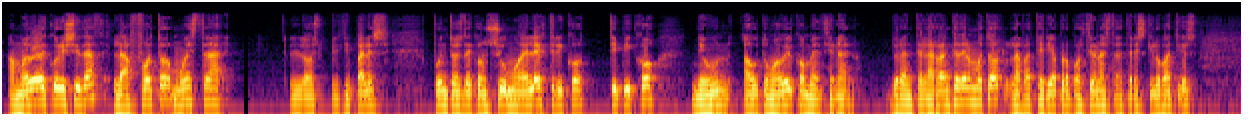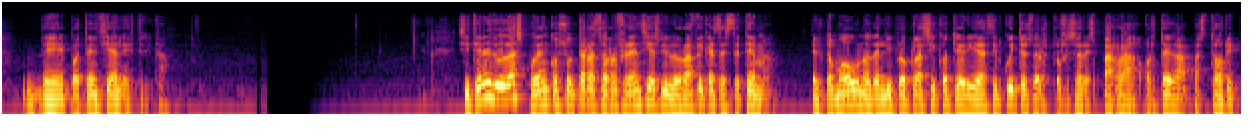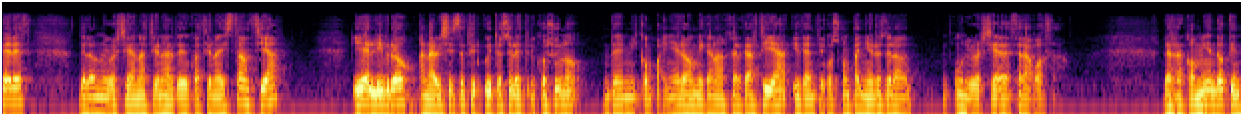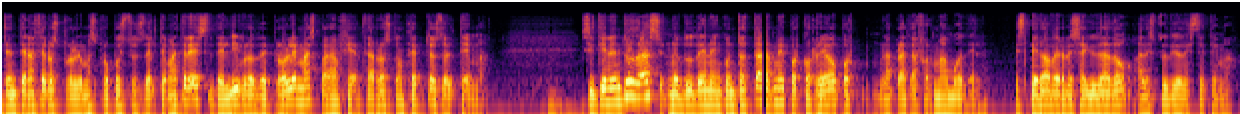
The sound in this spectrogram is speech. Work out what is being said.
A modo de curiosidad, la foto muestra los principales puntos de consumo eléctrico típico de un automóvil convencional. Durante el arranque del motor, la batería proporciona hasta 3 kilovatios de potencia eléctrica. Si tienen dudas, pueden consultar las dos referencias bibliográficas de este tema. El tomo 1 del libro clásico Teoría de Circuitos de los profesores Parra, Ortega, Pastor y Pérez de la Universidad Nacional de Educación a Distancia y el libro Análisis de Circuitos Eléctricos 1 de mi compañero Miguel Ángel García y de antiguos compañeros de la Universidad de Zaragoza. Les recomiendo que intenten hacer los problemas propuestos del tema 3 del libro de problemas para afianzar los conceptos del tema. Si tienen dudas, no duden en contactarme por correo o por la plataforma Moodle. Espero haberles ayudado al estudio de este tema.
